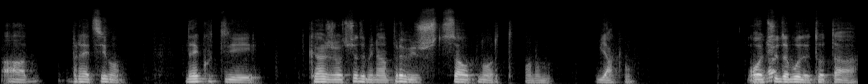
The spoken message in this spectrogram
A recimo, neko ti kaže, hoću da mi napraviš South North, ono, jaknu. Hoću da bude to ta,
